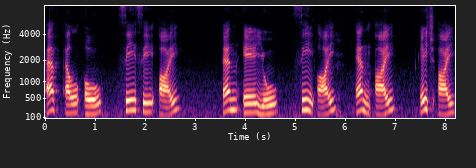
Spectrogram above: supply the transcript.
F L O C C I N A U C I N I H I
